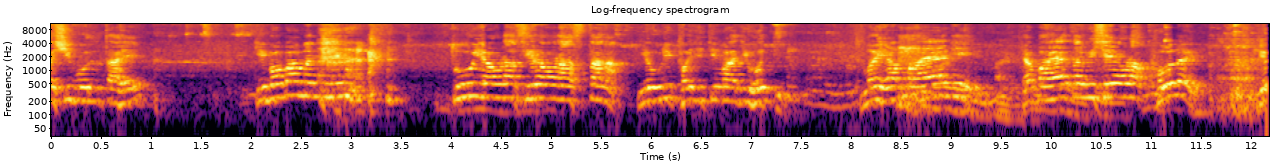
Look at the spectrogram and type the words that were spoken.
कशी बोलत आहे? की बाबा म्हणजे तू एवढा शिरावर असताना एवढी फजिती माझी होती. मग ह्या बायाने ह्या बायाचा विषय एवढा खोल आहे. हे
